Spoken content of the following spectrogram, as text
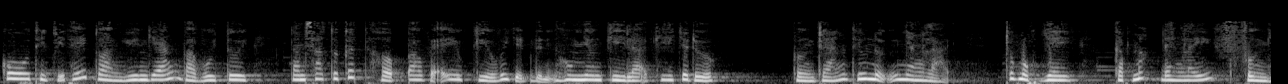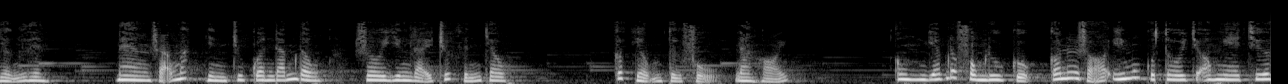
Cô thì chỉ thấy toàn duyên dáng và vui tươi, làm sao tôi kết hợp bao vẻ yêu kiều với dự định hôn nhân kỳ lạ kia cho được. Phần trán thiếu nữ nhăn lại, trong một giây, cặp mắt đang lấy phần giận lên. Nàng rảo mắt nhìn chung quanh đám đông, rồi dừng lại trước Vĩnh Châu. Cất giọng tự phụ, nàng hỏi. Ông giám đốc phong lưu cuộc có nói rõ ý muốn của tôi cho ông nghe chưa?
